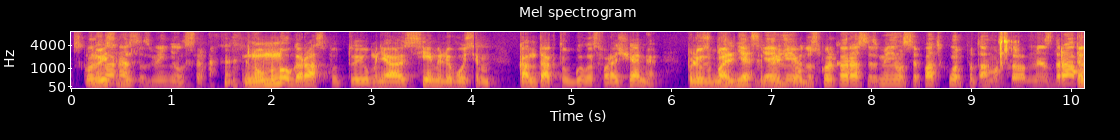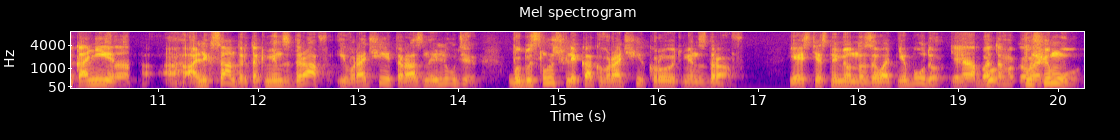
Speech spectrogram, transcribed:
Сколько ну, раз изменился? Ну, много раз. Вот, у меня 7 или 8 контактов было с врачами, плюс больницы. Я, я причем... имею в виду, сколько раз изменился подход, потому что Минздрав... Так они... Да... Александр, так Минздрав и врачи – это разные люди. Вы бы слышали, как врачи кроют Минздрав. Я, естественно, имен называть не буду. Я об этом и говорю. Почему?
